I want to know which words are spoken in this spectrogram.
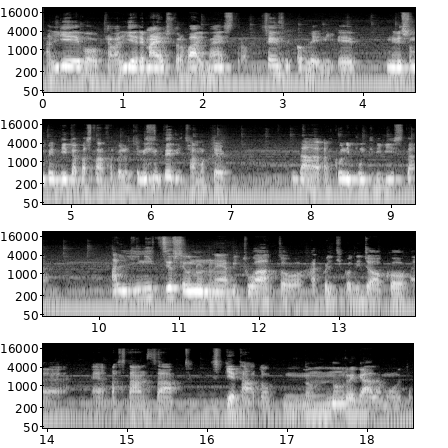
allievo, cavaliere, maestro, vai maestro, senza problemi. E me ne sono pentito abbastanza velocemente, diciamo che da alcuni punti di vista all'inizio se uno non è abituato a quel tipo di gioco eh, è abbastanza spietato, non, non regala molto.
